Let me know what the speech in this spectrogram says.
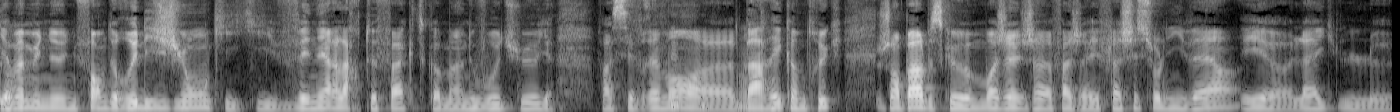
y, a autour. même une, une forme de religion qui, qui vénère l'artefact comme un nouveau dieu. Il y a- enfin, c'est vraiment euh, barré comme truc. J'en parle parce que moi, enfin, j'avais flashé sur l'univers et euh, là, le,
